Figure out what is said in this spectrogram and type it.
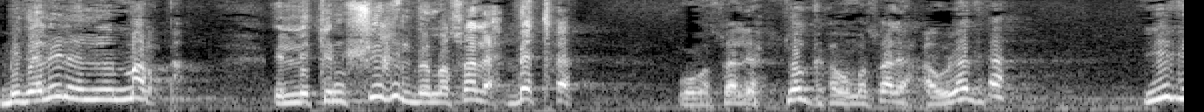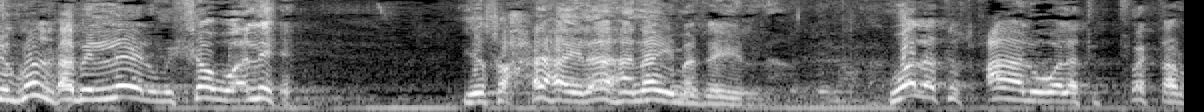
بدليل أن المرأة اللي تنشغل بمصالح بيتها ومصالح زوجها ومصالح أولادها يجي جوزها بالليل ومتشوق لها يصحيها يلاقيها نايمة زي ولا تصحى له ولا تتفكر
